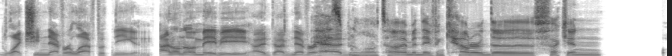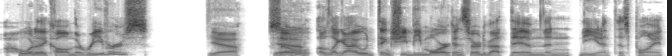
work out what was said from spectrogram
like she never left with negan. I don't know. Maybe. I, i've never Yeah, it's had been a long time, and they've encountered the fucking what do they call them? The Reavers. yeah. So, uh, like, I would think she'd be more concerned about them than Negan at this point,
